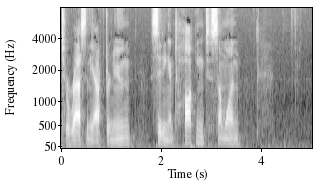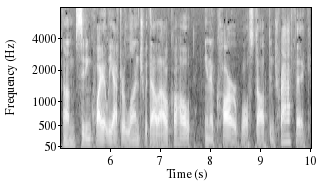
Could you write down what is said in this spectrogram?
to rest in the afternoon, sitting and talking to someone, um, sitting quietly after lunch without alcohol, in a car while stopped in traffic,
